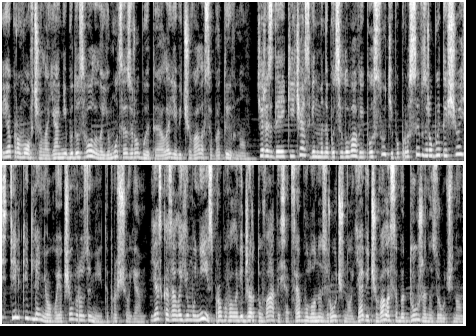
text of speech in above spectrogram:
Я промовчала, я ніби дозволила йому це зробити, але я відчувала себе дивно. Через деякий час він мене поцілував і по суті попросив зробити щось тільки для нього, якщо ви розумієте, про що я. Я сказала йому ні, спробувала віджартуватися. Це було незручно. Я відчувала себе дуже незручно.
